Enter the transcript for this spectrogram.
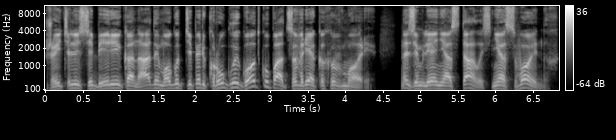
Жители Сибири и Канады могут теперь круглый год купаться в реках и в море. На Земле не осталось ни освоенных,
